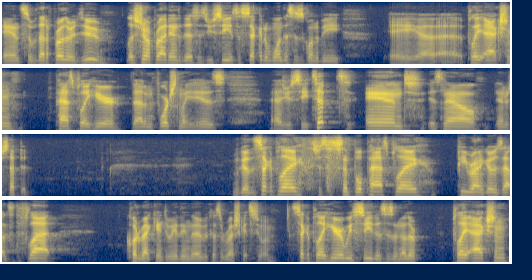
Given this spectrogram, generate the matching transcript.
And so without further ado, let's jump right into this. As you see, it's a second and one. This is going to be a, uh, a play action pass play here that unfortunately is, as you see, tipped and is now intercepted. We go to the second play. It's just a simple pass play. Perine goes out into the flat. Quarterback can't do anything though because the rush gets to him. Second play here, we see this is another play action.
